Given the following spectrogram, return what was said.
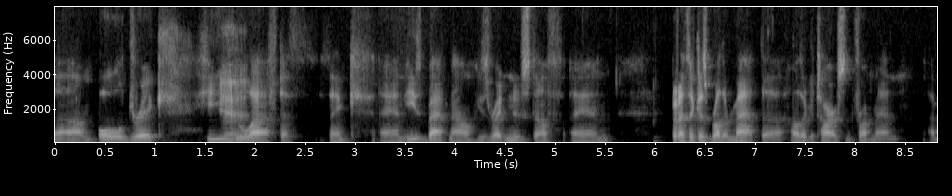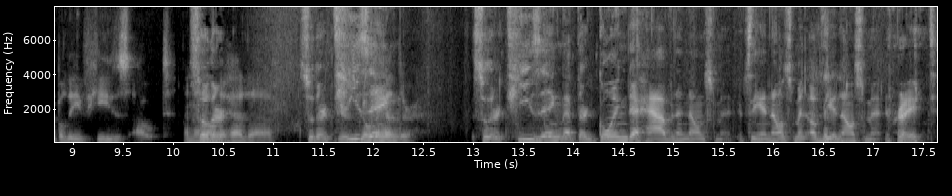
um, Ol Drake he yeah. left. I think, and he's back now. He's writing new stuff. And but I think his brother Matt, the other guitarist and frontman, I believe he's out. And so they're they had, uh, so they're teasing. They their... So they're teasing that they're going to have an announcement. It's the announcement of the announcement, right?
